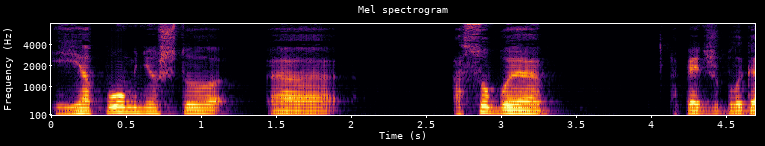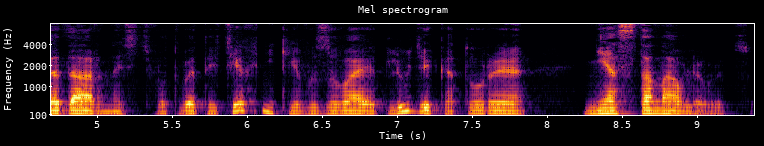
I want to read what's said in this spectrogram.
И я помню, что э, особая, опять же, благодарность вот в этой технике вызывают люди, которые не останавливаются.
